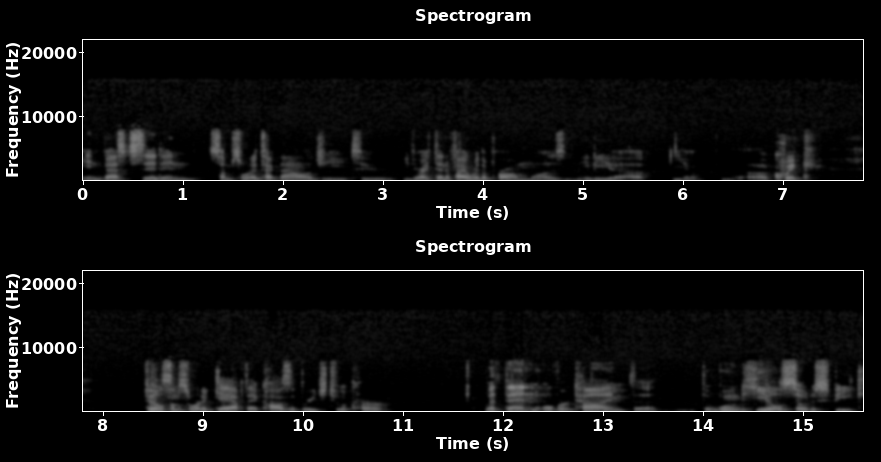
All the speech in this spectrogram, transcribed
invests it in some sort of technology to either identify where the problem was, maybe a, uh, you know, a quick fill some sort of gap that caused the breach to occur. But then over time, the the wound heals, so to speak,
